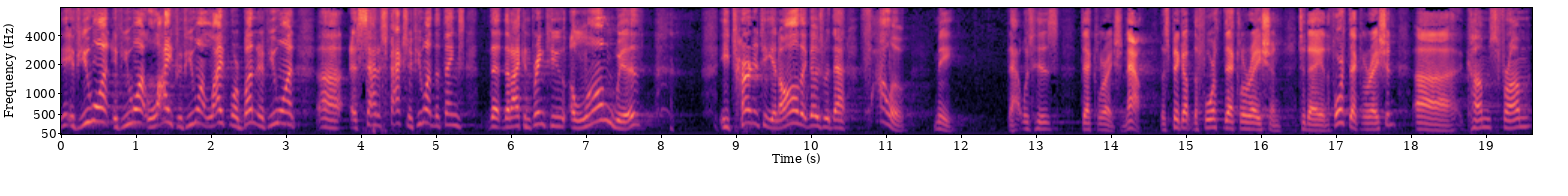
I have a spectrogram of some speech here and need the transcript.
If you want, if you want life, if you want life more abundant, if you want uh, satisfaction, if you want the things that, that I can bring to you along with eternity and all that goes with that, follow me. That was his declaration. Now, let's pick up the fourth declaration today. And the fourth declaration uh, comes from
